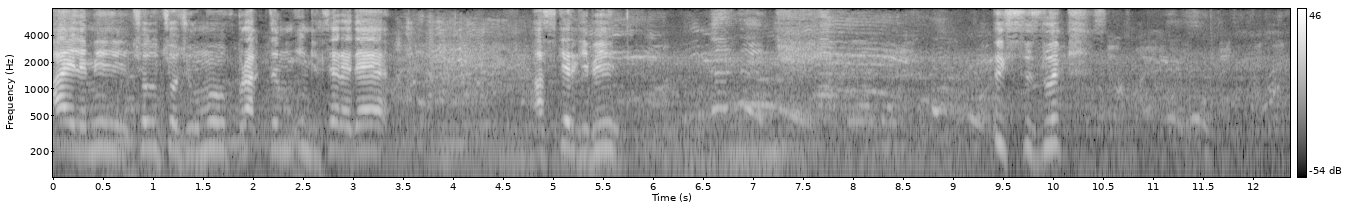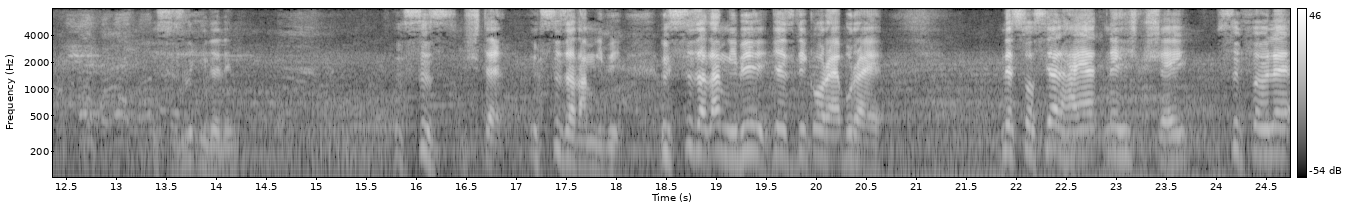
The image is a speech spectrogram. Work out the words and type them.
Ailemi, çoluk çocuğumu bıraktım İngiltere'de asker gibi. İşsizlik. İşsizlik mi dedim? Issız işte. ıssız adam gibi. Issız adam gibi gezdik oraya buraya. Ne sosyal hayat ne hiçbir şey. Sırf öyle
